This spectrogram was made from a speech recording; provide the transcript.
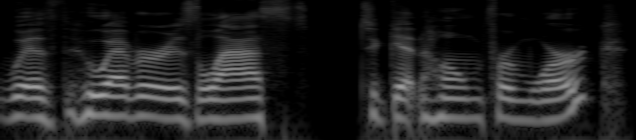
with whoever is last to get home from work,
